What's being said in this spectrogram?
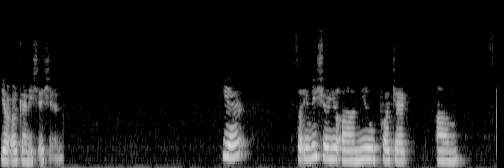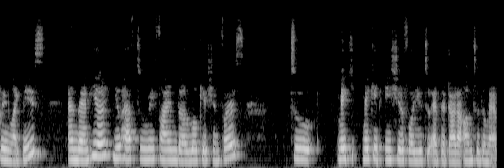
your organization. Here so it will show you a new project um, screen like this. And then here you have to refine the location first to make, make it easier for you to add the data onto the map.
